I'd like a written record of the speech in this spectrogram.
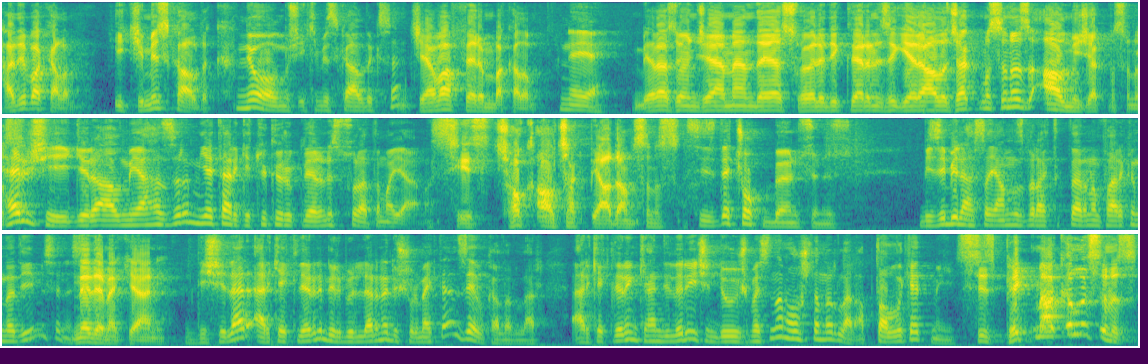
Hadi bakalım. İkimiz kaldık. Ne olmuş ikimiz kaldıksa? Cevap verin bakalım. Neye? Biraz önce Amanda'ya söylediklerinizi geri alacak mısınız, almayacak mısınız? Her şeyi geri almaya hazırım. Yeter ki tükürükleriniz suratıma yağmasın. Siz çok alçak bir adamsınız. Siz de çok bönsünüz. Bizi bilhassa yalnız bıraktıklarının farkında değil misiniz? Ne demek yani? Dişiler erkeklerini birbirlerine düşürmekten zevk alırlar. Erkeklerin kendileri için dövüşmesinden hoşlanırlar. Aptallık etmeyin. Siz pek mi akıllısınız?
